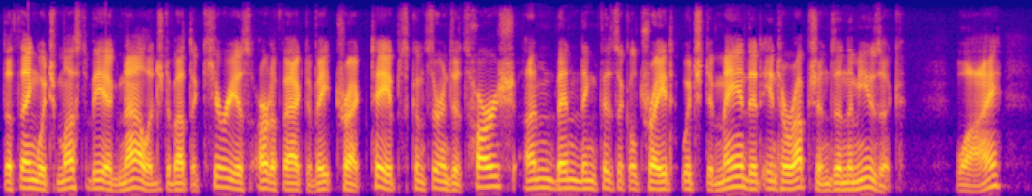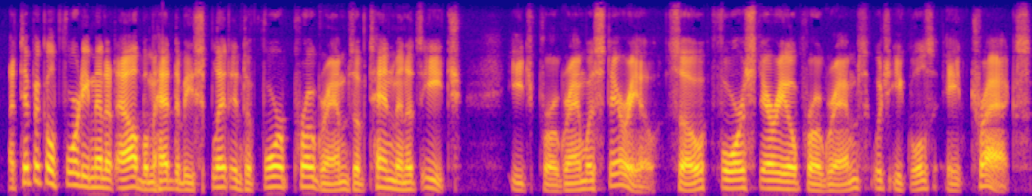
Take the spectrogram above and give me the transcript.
The thing which must be acknowledged about the curious artifact of eight track tapes concerns its harsh, unbending physical trait which demanded interruptions in the music. Why? A typical 40 minute album had to be split into four programs of 10 minutes each. Each program was stereo, so four stereo programs, which equals eight tracks.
